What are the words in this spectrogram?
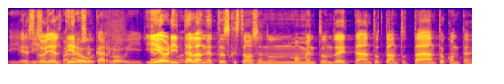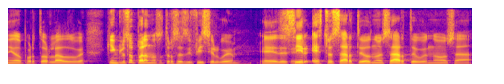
y Estoy al tiro, sacarlo. Y, Y ya, ahorita bueno. la neta es que estamos en un momento donde hay tanto, tanto, tanto contenido por todos lados, güey. Que incluso para nosotros es difícil, güey. eh, decir, esto es arte o no es arte, güey, ¿no? O sea,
